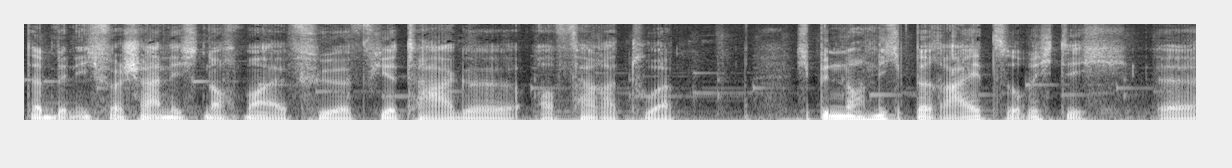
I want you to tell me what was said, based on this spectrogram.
dann bin ich wahrscheinlich nochmal für vier Tage auf Fahrradtour. Ich bin noch nicht bereit, so richtig äh,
